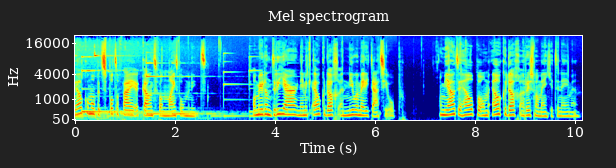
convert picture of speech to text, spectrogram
Welkom op het Spotify-account van Mindful Minuut. Al meer dan drie jaar neem ik elke dag een nieuwe meditatie op. Om jou te helpen om elke dag een rustmomentje te nemen.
